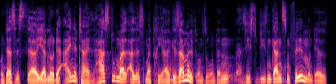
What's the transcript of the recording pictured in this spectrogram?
Und das ist äh, ja nur der eine Teil. Hast du mal alles Material gesammelt und so? Und dann siehst du diesen ganzen Film und der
